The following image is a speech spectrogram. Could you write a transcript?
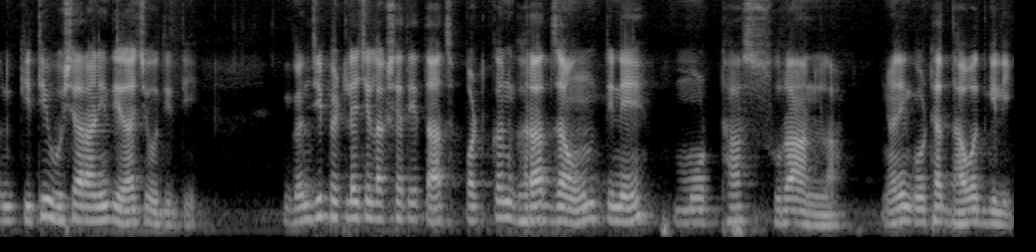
पण किती हुशार आणि धीराची होती ती. गंजी पेटल्याचे लक्षात येताच पटकन घरात जाऊन तिने मोठा सुरा आणला. आणि गोठ्यात धावत गेली.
